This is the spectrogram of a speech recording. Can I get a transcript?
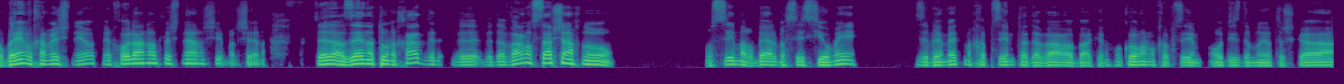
45 שניות אני יכול לענות לשני אנשים על שאלה. בסדר, זה נתון אחד, ו- ו- ודבר נוסף שאנחנו עושים הרבה על בסיס יומי, זה באמת מחפשים את הדבר הבא, כי אנחנו כל הזמן מחפשים עוד הזדמנויות השקעה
